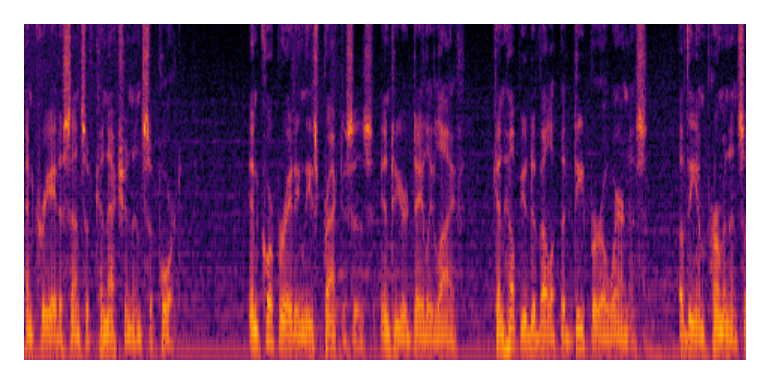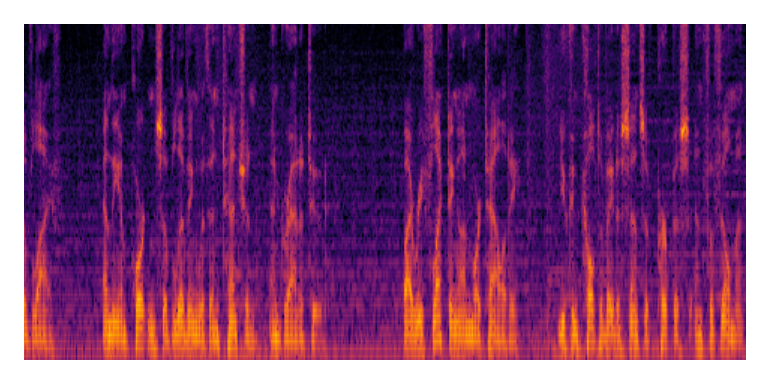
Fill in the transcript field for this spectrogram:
and create a sense of connection and support. Incorporating these practices into your daily life can help you develop a deeper awareness of the impermanence of life and the importance of living with intention and gratitude. By reflecting on mortality, you can cultivate a sense of purpose and fulfillment.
